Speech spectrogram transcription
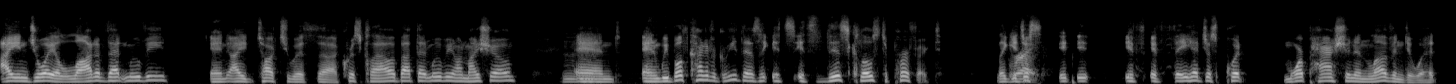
I enjoy a lot of that movie, and I talked to with uh, Chris Clow about that movie on my show, Mhm. and and we both kind of agreed that it's like it's it's this close to perfect, like it just it it if if they had just put more passion and love into it,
